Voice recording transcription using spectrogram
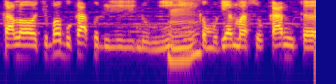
Kalau coba buka Peduli Lindungi, Hmm. kemudian masukkan ke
